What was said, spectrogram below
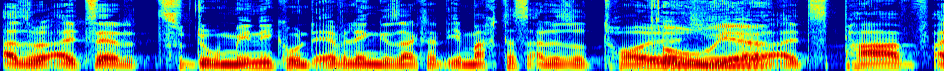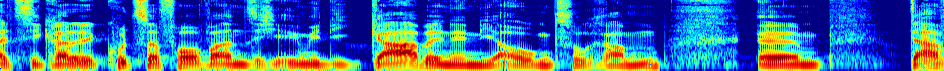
also als er zu Domenico und Evelyn gesagt hat, ihr macht das alle so toll Oh, hier ja. als Paar, als die gerade kurz davor waren, sich irgendwie die Gabeln in die Augen zu rammen. Ähm, da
